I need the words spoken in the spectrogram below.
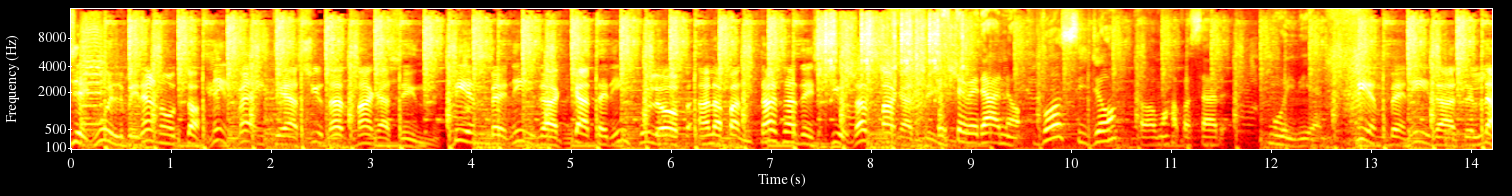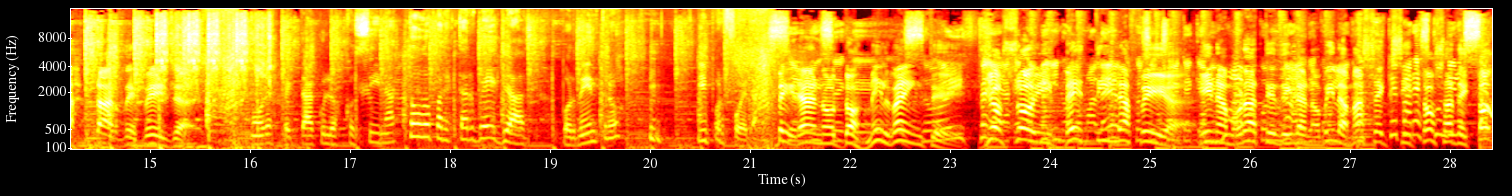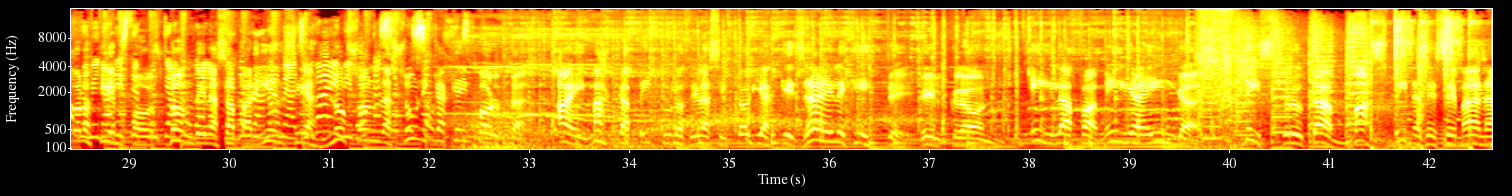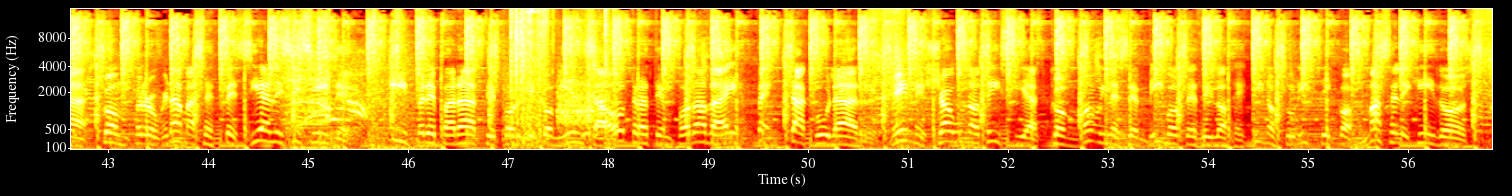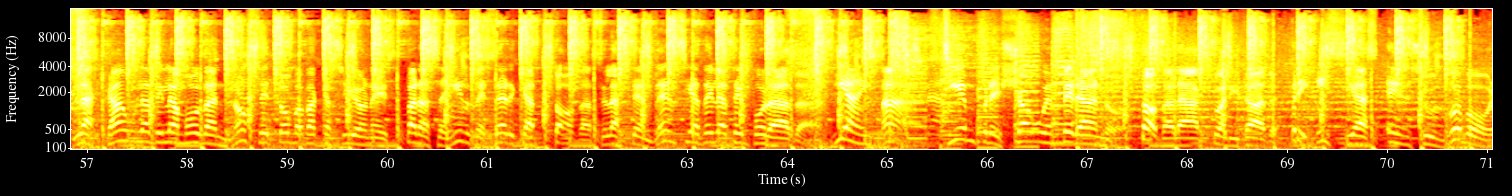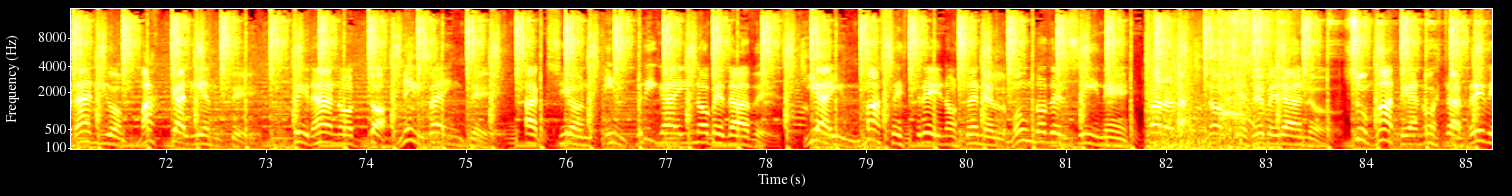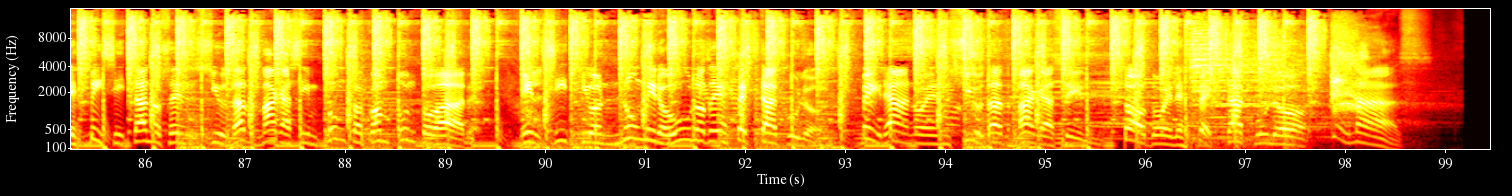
Llegó el verano 2020 a Ciudad Magazine. Bienvenida Catherine Fulop a la pantalla de Ciudad Magazine. Este verano, vos y yo lo vamos a pasar muy bien. Bienvenidas las tardes bellas. Moda, espectáculos, cocina, todo para estar bellas. Por dentro y por fuera. Verano 2020. Yo soy Betty la Fea. Enamórate de la novela más exitosa de todos los tiempos, donde las apariencias no son las únicas que importan. Hay más capítulos de las historias que ya elegiste. El clon y la familia Ingas. Disfruta más fines de semana con programas especiales y cine. Y prepárate porque comienza otra temporada espectacular. M Show Noticias con móviles en vivo desde los destinos turísticos más elegidos. La jaula de la moda no se toma vacaciones para seguir de cerca todas las tendencias de la temporada. Y hay más. Siempre show en verano. Toda la actualidad. Primicias en su nuevo horario más caliente. Verano 2020. Acción, intriga y novedades. Y hay más estrenos en el mundo del cine para las noches de verano. Sumate a nuestras redes, visitanos en ciudadmagazine.com.ar, el sitio número uno de espectáculos. Verano en Ciudad Magazine. Todo el espectáculo y más.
